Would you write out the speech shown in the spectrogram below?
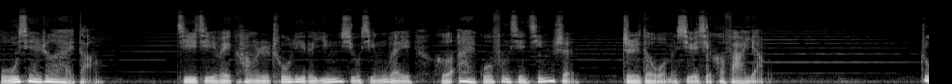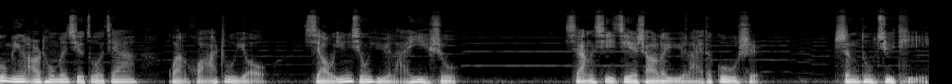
无限热爱党，积极为抗日出力的英雄行为和爱国奉献精神，值得我们学习和发扬。著名儿童文学作家管华著有《小英雄雨来》一书，详细介绍了雨来的故事，生动具体。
